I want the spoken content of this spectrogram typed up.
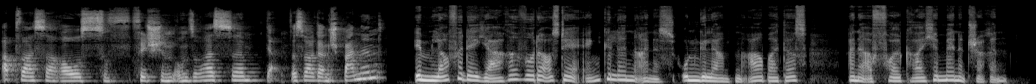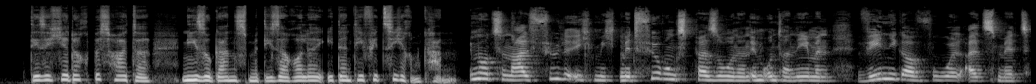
Abwasser rauszufischen und sowas. Äh, ja, das war ganz spannend. Im Laufe der Jahre wurde aus der Enkelin eines ungelernten Arbeiters eine erfolgreiche Managerin, die sich jedoch bis heute nie so ganz mit dieser Rolle identifizieren kann. Emotional fühle ich mich mit Führungspersonen im Unternehmen weniger wohl als mit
